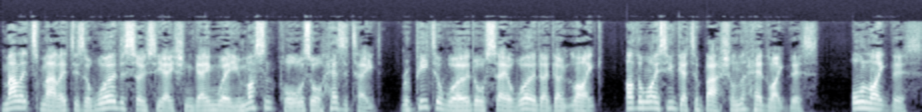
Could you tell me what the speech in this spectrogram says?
Mallett's Mallet is a word association game where you mustn't pause or hesitate, repeat a word or say a word I don't like, otherwise you get a bash on the head like this, or like this.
